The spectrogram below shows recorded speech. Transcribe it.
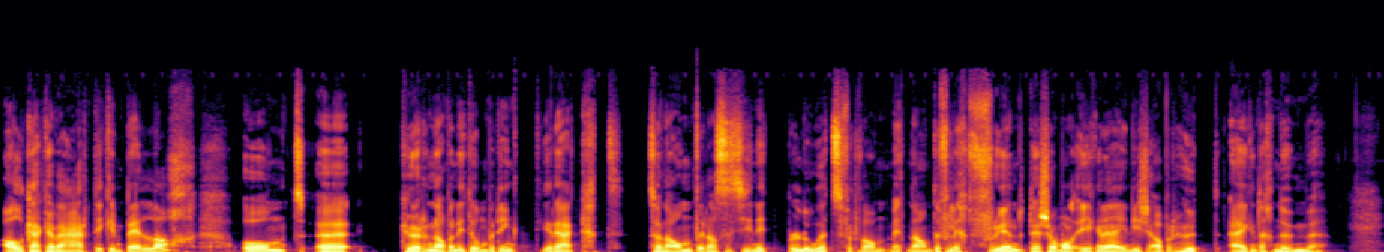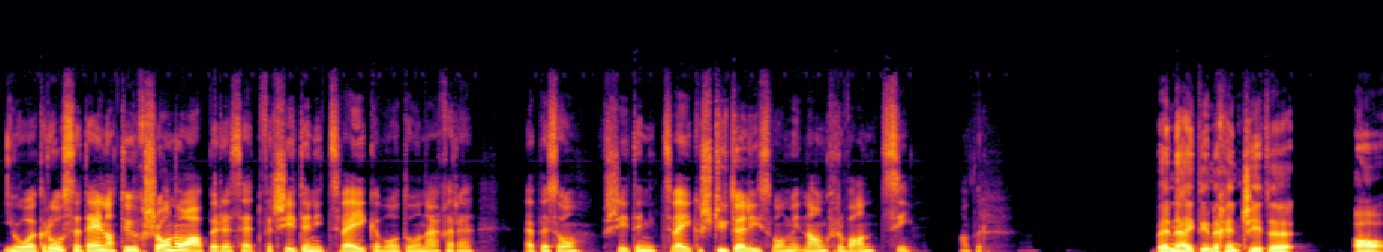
allgegenwärtig in Bellach und äh, gehören aber nicht unbedingt direkt zueinander. Also sie sind nicht blutsverwandt miteinander. Vielleicht früher schon mal irgendein, aber heute eigentlich nicht mehr. Ja, ein grosser Teil natürlich schon noch, aber es hat verschiedene Zweige, wo da nachher eben so verschiedene Zweige, Stüdelis, die miteinander verwandt sind. Aber, Wann habt ihr euch entschieden, A,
